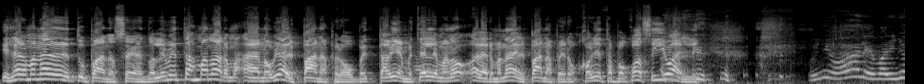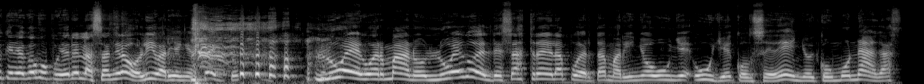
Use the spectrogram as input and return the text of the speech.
es la hermana de tu pana. O sea, no le metas mano a la, a la novia del pana, pero está bien, meterle mano a la hermana del pana, pero coño, tampoco así, vale. Coño, vale, Mariño quería como pudiera la sangre a Bolívar y en efecto. luego, hermano, luego del desastre de la puerta, Mariño huye, huye con Cedeño y con Monagas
